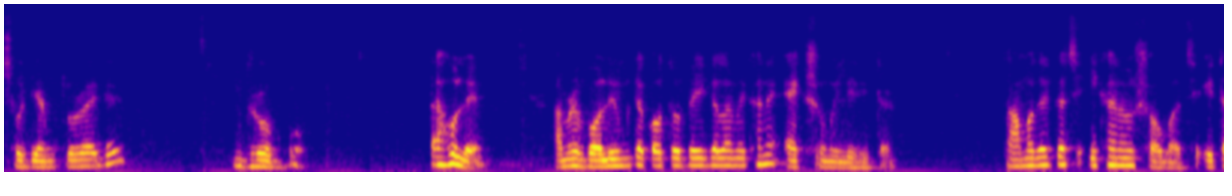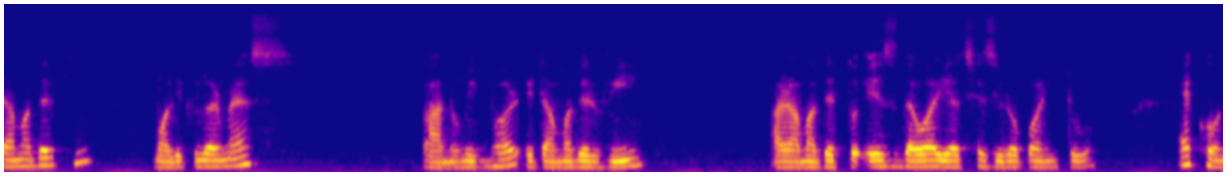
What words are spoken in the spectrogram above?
সোডিয়াম ক্লোরাইডের দ্রব্য। তাহলে আমরা ভলিউমটা কত পেয়ে গেলাম এখানে? একশো মিলিলিটার। তো আমাদের কাছে এখানেও সব আছে। এটা আমাদের কি? মলিকুলার ম্যাস বা আণবিক ভর, এটা আমাদের ভি আর আমাদের তো এস দেওয়াই আছে জিরো পয়েন্ট টু এখন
